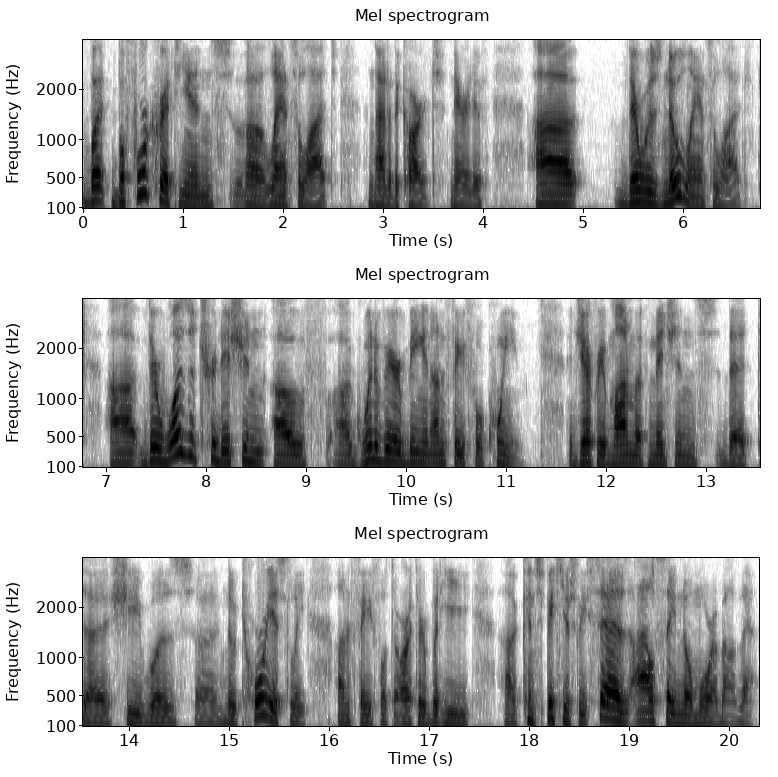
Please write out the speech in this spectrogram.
But before Chretien's uh, Lancelot, Knight of the Cart narrative, uh, there was no Lancelot. Uh, there was a tradition of uh, Guinevere being an unfaithful queen. Geoffrey of Monmouth mentions that uh, she was uh, notoriously unfaithful to Arthur, but he uh, conspicuously says, I'll say no more about that.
